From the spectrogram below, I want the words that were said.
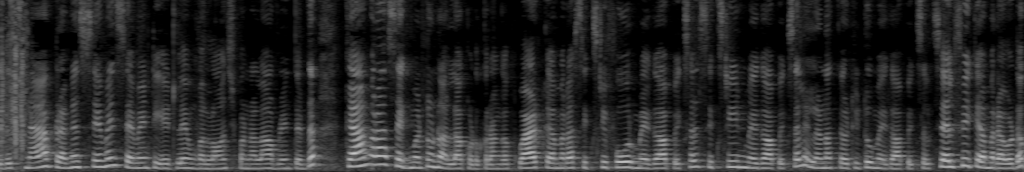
இது ஸ்னாப் ட்ராகன் செவன் செவன்ட்டி எயிட்டில் இவங்க லான்ச் பண்ணலாம் அப்படின்னு தெரியுது. கேமரா செக்மெண்ட்டும் நல்லா கொடுக்குறாங்க. Quad camera sixty four megapixel sixteen megapixel இல்லைனா தேர்ட்டி டூ மெகா பிக்சல் செல்ஃபி கேமராவோட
